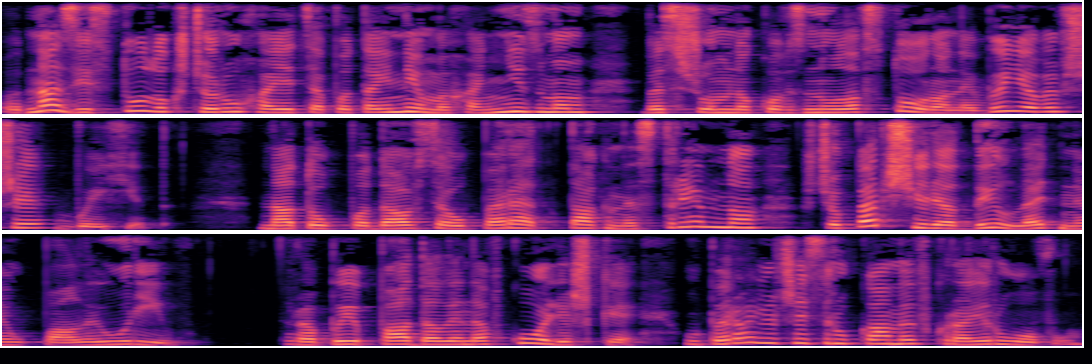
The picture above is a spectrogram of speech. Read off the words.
Одна зі стулок, що рухається потайним механізмом, безшумно ковзнула в сторони, виявивши вихід. Натовп подався вперед так нестримно, що перші ряди ледь не впали у рів. Раби падали навколішки, упираючись руками в край рову,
